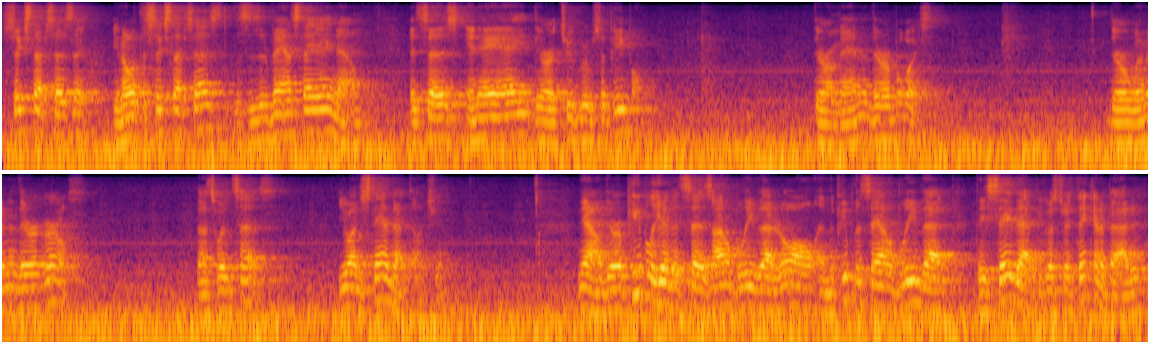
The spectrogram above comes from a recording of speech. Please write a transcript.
Sixth step says that. You know what the sixth step says? This is advanced AA now. It says in AA there are two groups of people. There are men and there are boys. There are women and there are girls. That's what it says. You understand that, don't you? Now, there are people here that says I don't believe that at all, and the people that say I don't believe that, they say that because they're thinking about it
